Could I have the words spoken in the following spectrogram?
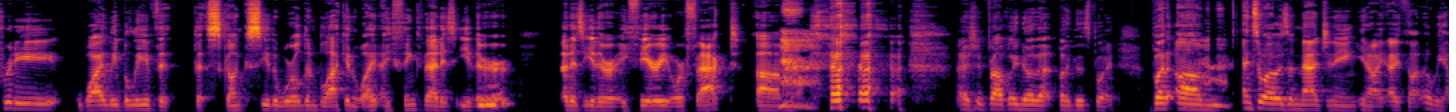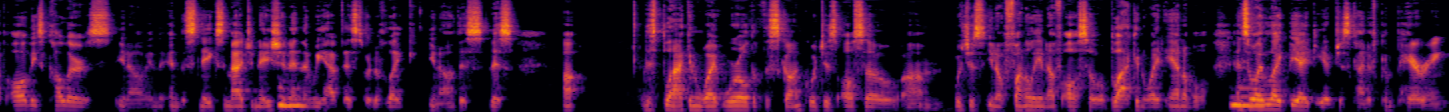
pretty widely believed that that skunks see the world in black and white. I think that is either that is either a theory or fact. Um, I should probably know that by this point. But um, and so I was imagining, you know, I, I thought, oh, we have all these colors, you know, in the, in the snake's imagination, and then we have this sort of like, you know, this this uh, this black and white world of the skunk, which is also, um, which is, you know, funnily enough, also a black and white animal. And so I Mm. like the idea of just kind of comparing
